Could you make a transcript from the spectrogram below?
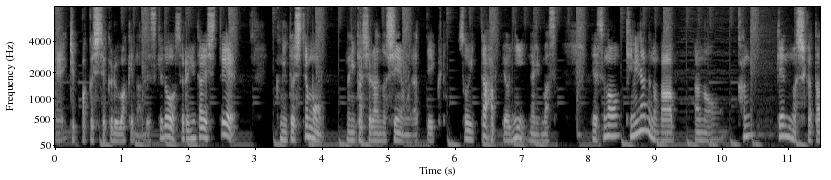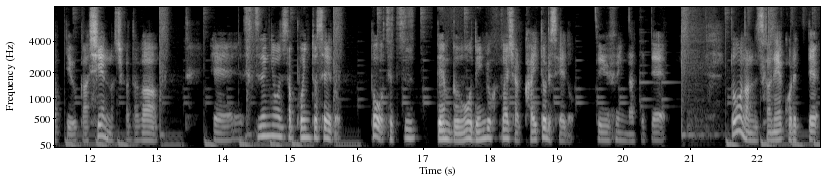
えー逼迫してくるわけなんですけど、それに対して、国としても何かしらの支援をやっていくと、そういった発表になります。で、その気になるのが、あの、還元の仕方っていうか、支援の仕方が、えー節電に応じたポイント制度と節電分を電力会社が買い取る制度っていう風になってて、どうなんですかねこれって。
